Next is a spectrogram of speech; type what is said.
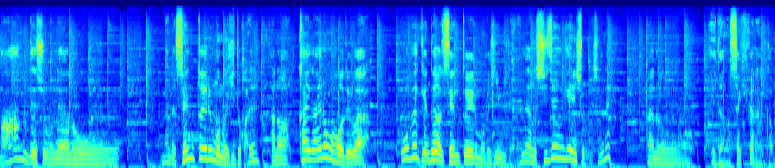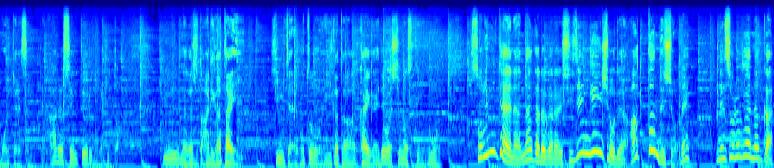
なんでしょうねあのなんだセントエルモの日とかね。あの海外の方では欧米圏ではセントエルモの日みたいなね。あの自然現象ですよね。あの枝の先かなんか燃えたりするみたいな。あれはセントエルモの日と。いうなんかちょっとありがたい日みたいなことを言い方は海外ではしてますけれども。それみたいななんかだから自然現象ではあったんでしょうね。でそれがなんか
